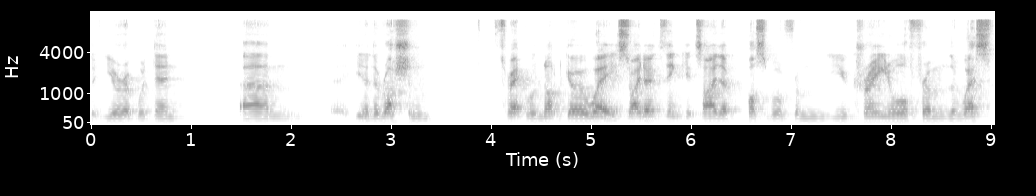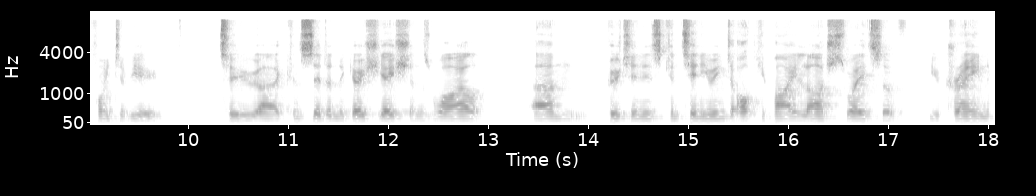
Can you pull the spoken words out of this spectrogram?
that Europe would then, um, you know, the Russian threat would not go away. So I don't think it's either possible from Ukraine or from the West point of view to uh, consider negotiations while um, Putin is continuing to occupy large swathes of Ukraine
